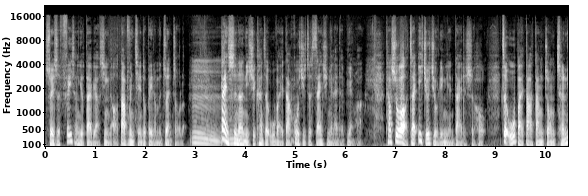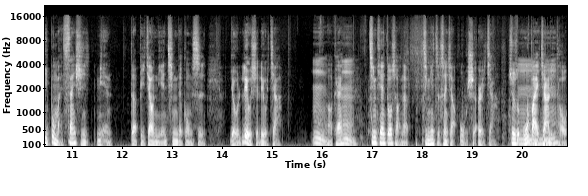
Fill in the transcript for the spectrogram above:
所以是非常有代表性的哦。大部分钱都被他们赚走了。嗯，但是呢，你去看这五百大过去这三十年来的变化，他说，在一九九零年代的时候，这五百大当中成立不满三十年的比较年轻的公司有六十六家。嗯，OK，嗯，今天多少呢？今天只剩下五十二家。就是五百家里头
